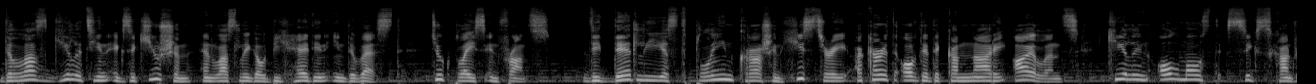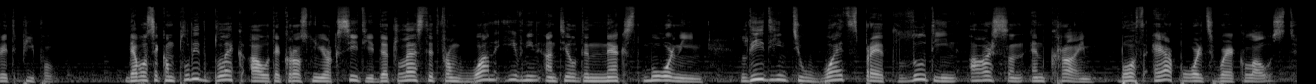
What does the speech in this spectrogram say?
The last guillotine execution and last legal beheading in the West took place in France. The deadliest plane crash in history occurred off the Canary Islands, killing almost 600 people. There was a complete blackout across New York City that lasted from one evening until the next morning, leading to widespread looting, arson, and crime both airports were closed.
